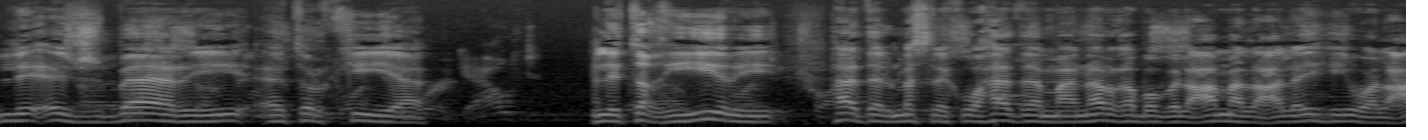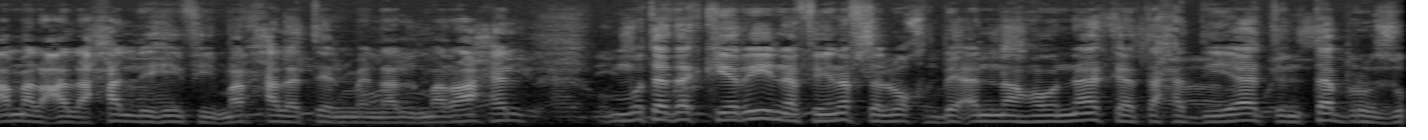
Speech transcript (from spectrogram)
لإجبار تركيا لتغيير هذا المسلك وهذا ما نرغب بالعمل عليه والعمل على حله في مرحلة من المراحل. متذكرين في نفس الوقت بأن هناك تحديات تبرز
